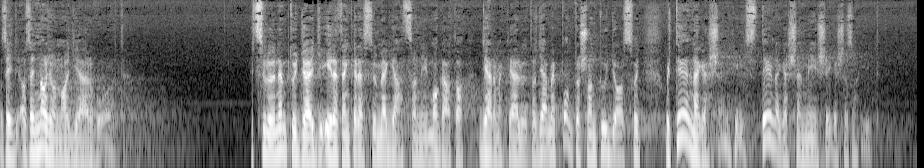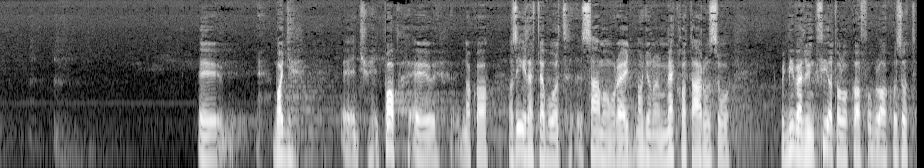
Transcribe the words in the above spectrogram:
az egy, az egy nagyon nagy jel volt. Egy szülő nem tudja egy életen keresztül megjátszani magát a gyermeke előtt. A gyermek pontosan tudja azt, hogy, hogy ténylegesen hisz, ténylegesen mélységes ez a hit. Vagy egy, egy papnak a, az élete volt számomra egy nagyon-nagyon meghatározó, hogy mi velünk fiatalokkal foglalkozott,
